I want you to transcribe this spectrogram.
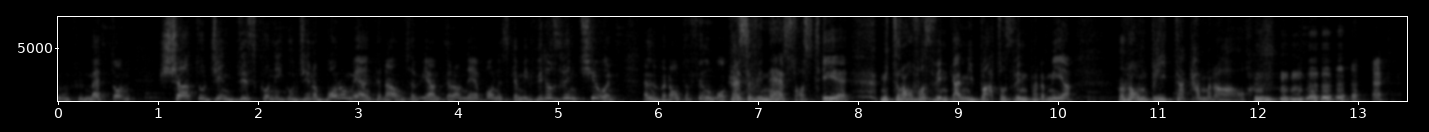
tiun filmeton, ŝatu ĝin, diskonigu ĝin, abonu mian kanalon se vi ankoraŭ ne abonis, kaj mi vidos vin ciuen en la venonta filmo, kaj se vi ne estos tie, mi trovos vin kai mi batos vin per mia rompita camerao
